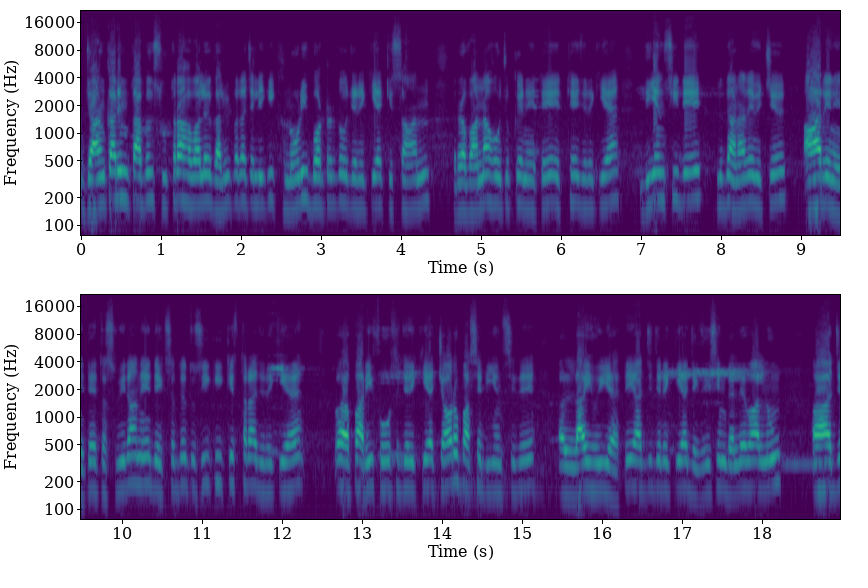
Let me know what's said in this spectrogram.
ਜਾਣਕਾਰੀ ਮੁਤਾਬਕ ਸੂਤਰਾ ਹਵਾਲੇ ਗੱਲ ਵੀ ਪਤਾ ਚੱਲੀ ਕਿ ਖਨੋੜੀ ਬਾਰਡਰ ਤੋਂ ਜਿਹੜੇ ਕੀ ਹੈ ਕਿਸਾਨ ਰਵਾਨਾ ਹੋ ਚੁੱਕੇ ਨੇ ਤੇ ਇੱਥੇ ਜਿਹੜੇ ਕੀ ਹੈ ਡੀਐਮਸੀ ਦੇ ਲੁਧਿਆਣਾ ਦੇ ਵਿੱਚ ਆ ਰਹੇ ਨੇ ਤੇ ਤਸਵੀਰਾਂ ਨੇ ਦੇਖ ਸਕਦੇ ਹੋ ਤੁਸੀਂ ਕਿ ਕਿਸ ਤਰ੍ਹਾਂ ਜਿਹੜੇ ਕੀ ਹੈ ਭਾਰੀ ਫੋਰਸ ਜਿਹੜੀ ਕੀ ਹੈ ਚਾਰੋਂ ਪਾਸੇ ਡੀਐਮਸੀ ਦੇ ਲਾਈ ਹੋਈ ਹੈ ਤੇ ਅੱਜ ਜਿਹੜੇ ਕੀ ਹੈ ਜਗਜੀਤ ਸਿੰਘ ਡੱਲੇਵਾਲ ਨੂੰ ਅੱਜ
